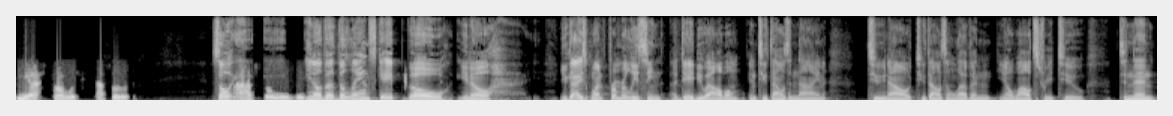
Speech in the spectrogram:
Yes, totally, absolutely. So absolutely, you know the the landscape though. You know, you guys went from releasing a debut album in 2009 to now 2011. You know, Wildstreet Two, to then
